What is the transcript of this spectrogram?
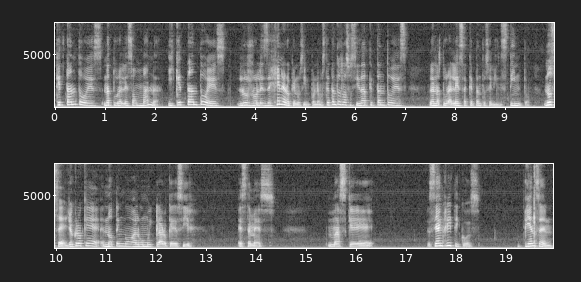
¿Qué tanto es naturaleza humana? ¿Y qué tanto es los roles de género que nos imponemos? ¿Qué tanto es la sociedad? ¿Qué tanto es la naturaleza? ¿Qué tanto es el instinto? No sé, yo creo que no tengo algo muy claro que decir este mes. Más que sean críticos, piensen,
